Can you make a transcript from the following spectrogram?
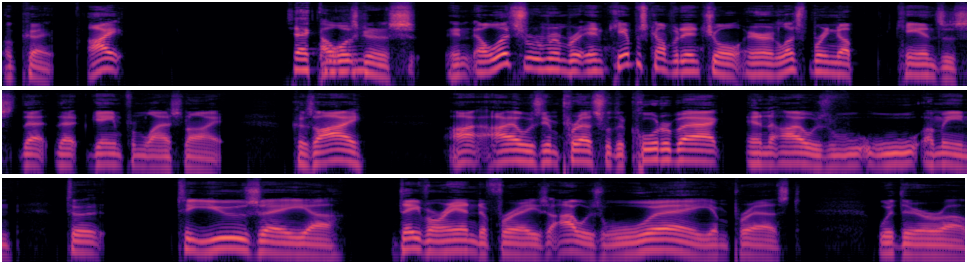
Okay, I Tech. I was going to, and now let's remember in Campus Confidential, Aaron. Let's bring up Kansas that that game from last night because I, I I was impressed with the quarterback, and I was I mean to to use a uh, Dave Aranda phrase, I was way impressed with their uh,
